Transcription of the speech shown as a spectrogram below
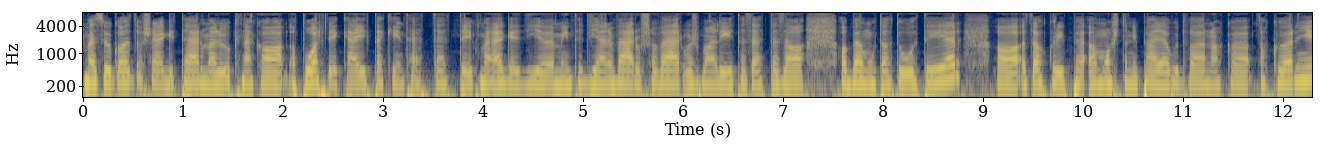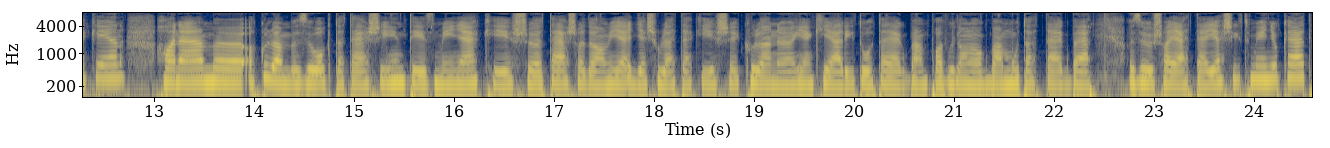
mezőgazdasági termelőknek a, a portékáit tekinthették meg, egy, mint egy ilyen város a városban létezett ez a, a bemutató tér az akkori, a mostani pályaudvarnak a, a környékén, hanem a különböző oktatási intézmények és társadalmi egyesületek is külön ilyen kiállító terekben, pavilonokban mutatták be az ő saját teljesítményüket,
